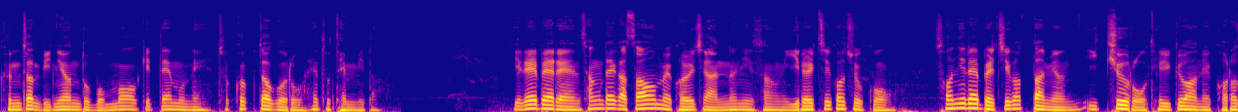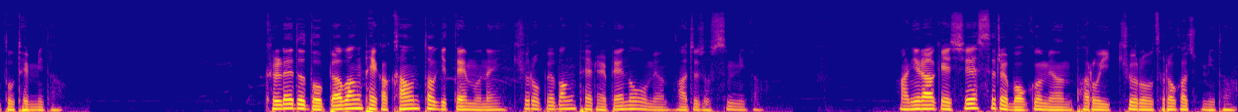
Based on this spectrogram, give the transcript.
근접 미니언도 못 먹었기 때문에 적극적으로 해도 됩니다. 2레벨엔 상대가 싸움을 걸지 않는 이상 2를 찍어주고 선 2레벨 찍었다면 EQ로 딜 교환을 걸어도 됩니다. 클레드도 뼈방패가 카운터기 때문에 Q로 뼈방패를 빼놓으면 아주 좋습니다. 안일하게 CS를 먹으면 바로 EQ로 들어가 줍니다.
